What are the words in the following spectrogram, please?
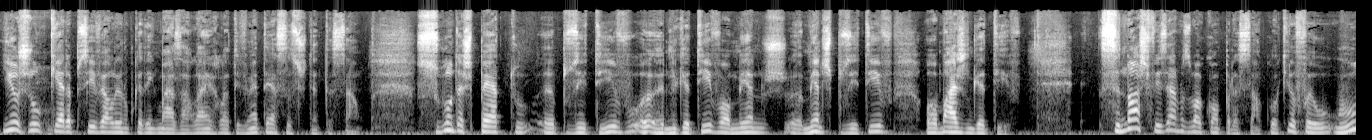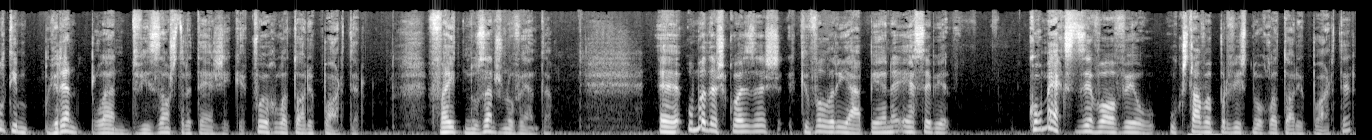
E eu julgo que era possível ir um bocadinho mais além relativamente a essa sustentação. Segundo aspecto positivo, negativo ou menos, menos positivo ou mais negativo. Se nós fizermos uma comparação com aquilo que foi o, último grande plano de visão estratégica, que foi o relatório Porter, feito nos anos 90, uma das coisas que valeria a pena é saber como é que se desenvolveu o que estava previsto no relatório Porter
